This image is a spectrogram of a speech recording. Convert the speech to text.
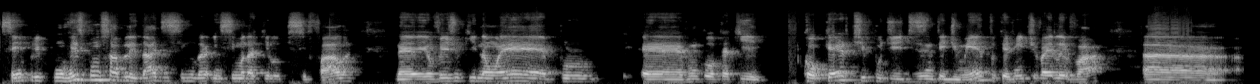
sempre com responsabilidade em cima, da, em cima daquilo que se fala. Né? Eu vejo que não é por, é, vamos colocar aqui, qualquer tipo de desentendimento que a gente vai levar a,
